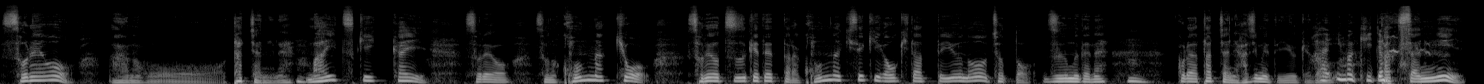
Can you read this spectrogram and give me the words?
それをあのたっちゃんにね、毎月1回それをそのこんな今日それを続けてったらこんな奇跡が起きたっていうのをちょっとズームでねうんこれはたっちゃんに初めて言うけど、はい今聞いてたっちゃんに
